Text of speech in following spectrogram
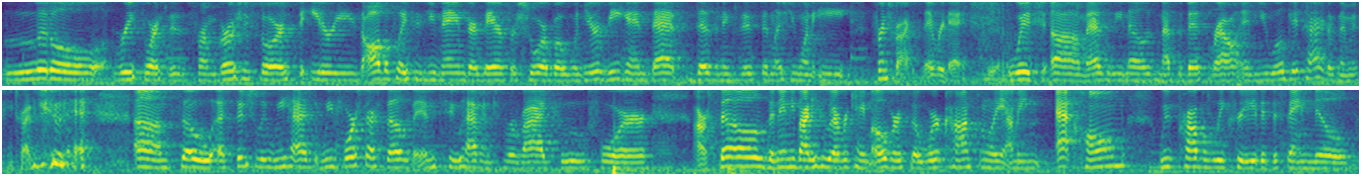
little resources from grocery stores to eateries. All the places you named are there for sure. But when you're vegan, that doesn't exist unless you want to eat French fries every day, yeah. which, um, as we know, is not the best route, and you will get tired of them if you try to do that. Um, so essentially, we had we forced ourselves into having to provide food for ourselves and anybody who ever came over. So we're constantly, I mean, at home, we've probably created the same meal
